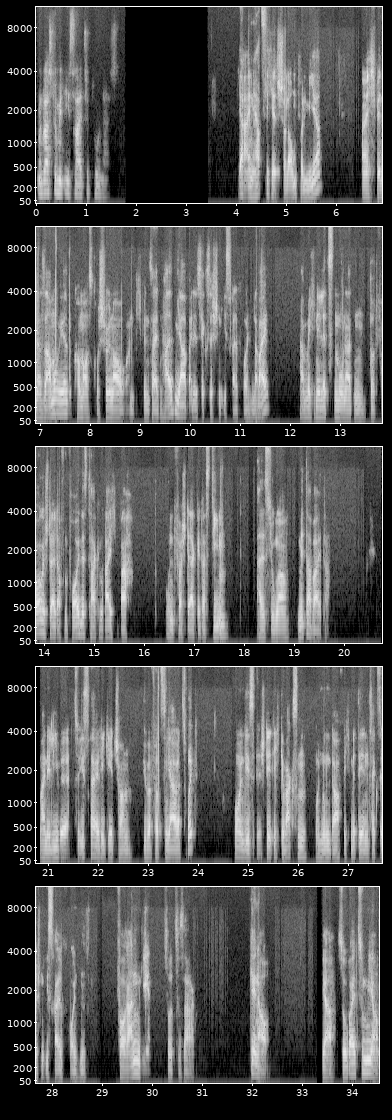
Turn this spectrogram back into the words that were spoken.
und was du mit Israel zu tun hast. Ja, ein herzliches Shalom von mir. Ich bin der Samuel, komme aus Großschönau und ich bin seit einem halben Jahr bei den sächsischen Israel-Freunden dabei. Habe mich in den letzten Monaten dort vorgestellt auf dem Freundestag in Reichenbach und verstärke das Team als junger Mitarbeiter. Meine Liebe zu Israel, die geht schon über 14 Jahre zurück und die ist stetig gewachsen und nun darf ich mit den sächsischen Israel-Freunden vorangehen, sozusagen. Genau. Ja, soweit zu mir.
